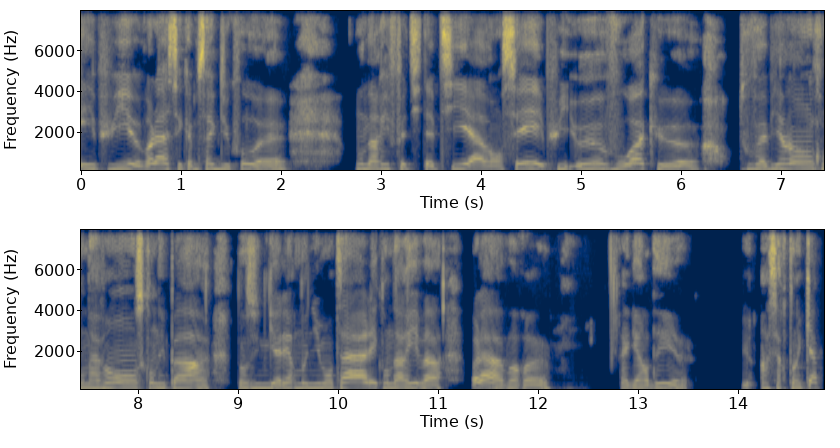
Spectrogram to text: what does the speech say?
Et puis euh, voilà, c'est comme ça que du coup euh, on arrive petit à petit à avancer et puis eux voient que euh, tout va bien, qu'on avance, qu'on n'est pas dans une galère monumentale et qu'on arrive à voilà avoir euh, à garder euh, un certain cap.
